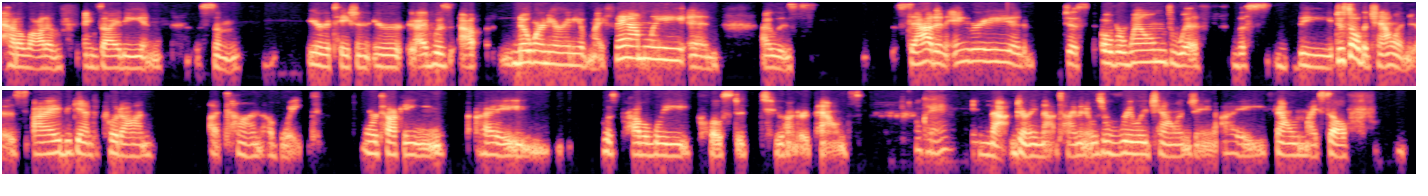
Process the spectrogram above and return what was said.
had a lot of anxiety and some irritation. Ir- I was out nowhere near any of my family, and I was sad and angry and just overwhelmed with the the just all the challenges. I began to put on a ton of weight. We're talking. I was probably close to 200 pounds Okay. in that during that time and it was really challenging. I found myself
